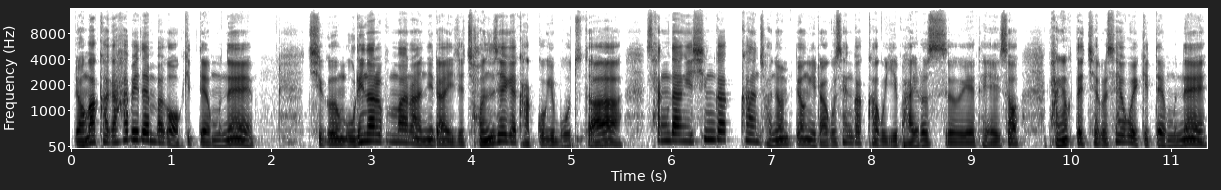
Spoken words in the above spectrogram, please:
명확하게 합의된 바가 없기 때문에 지금 우리나라뿐만 아니라 이제 전 세계 각국이 모두 다 상당히 심각한 전염병이라고 생각하고 이 바이러스에 대해서 방역 대책을 세우고 있기 때문에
